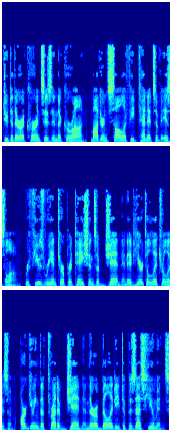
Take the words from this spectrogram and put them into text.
due to their occurrences in the Quran. Modern Salafi tenets of Islam refuse reinterpretations of jinn and adhere to literalism, arguing the threat of jinn and their ability to possess humans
